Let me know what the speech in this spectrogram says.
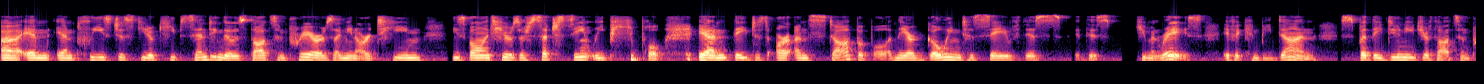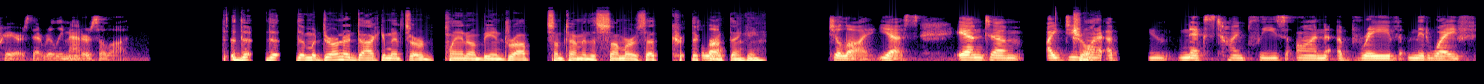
uh, and and please just you know keep sending those thoughts and prayers. I mean our team these volunteers are such saintly people and they just are unstoppable and they are going to save this this human race if it can be done. But they do need your thoughts and prayers. That really matters a lot the, the the Moderna documents are planned on being dropped sometime in the summer. Is that the July. current thinking? July, yes. And um, I do July. want to update you next time, please, on a brave midwife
